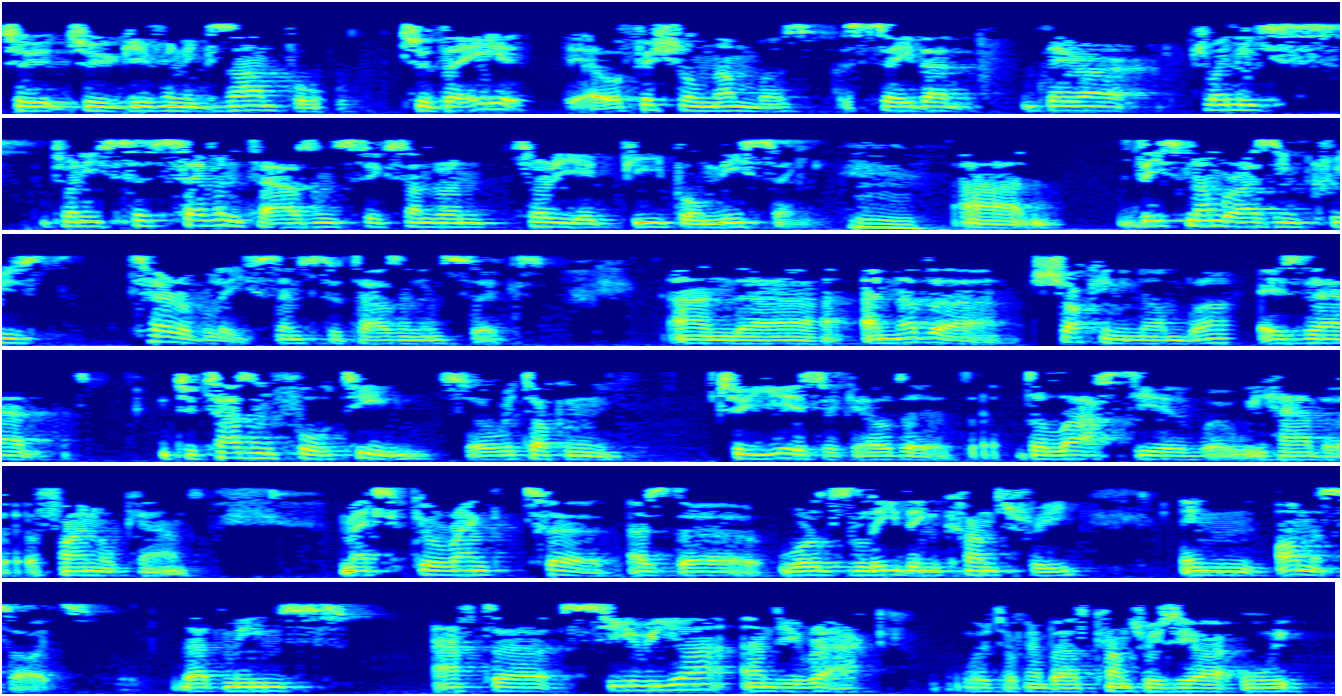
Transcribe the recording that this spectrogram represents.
To, to give an example, today official numbers say that there are 20, 27,638 people missing. Mm. Uh, this number has increased terribly since 2006. And uh, another shocking number is that in 2014, so we're talking two years ago, the, the, the last year where we had a, a final count, Mexico ranked third as the world's leading country in homicides. That means after Syria and Iraq, we're talking about countries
